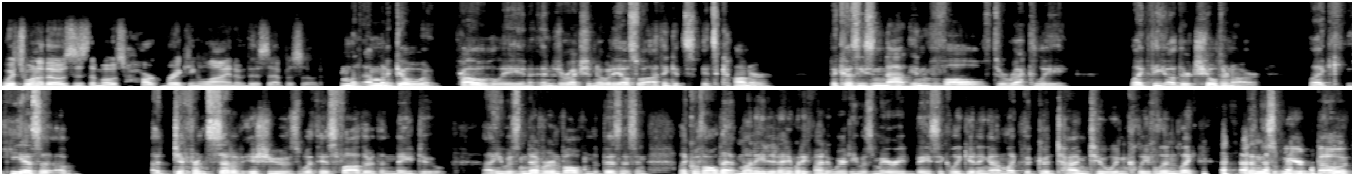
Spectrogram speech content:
Which one of those is the most heartbreaking line of this episode? I'm, gonna- I'm going to go probably in, in a direction nobody else will. I think it's it's Connor because he's not involved directly like the other children are. Like he has a a, a different set of issues with his father than they do. Uh, he was never involved in the business, and like with all that money, did anybody find it weird he was married, basically getting on like the Good Time two in Cleveland, like on this weird boat?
